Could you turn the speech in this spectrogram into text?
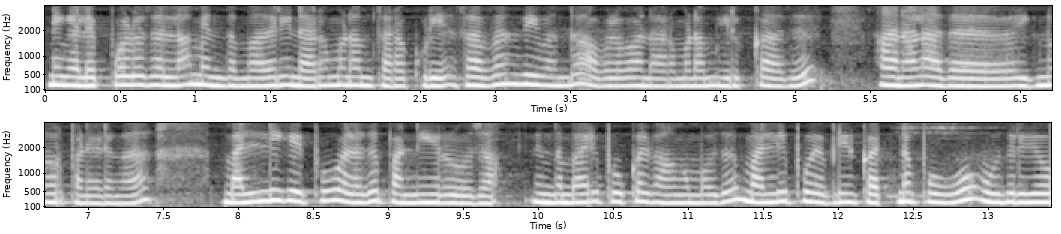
நீங்கள் எப்பொழுதெல்லாம் இந்த மாதிரி நறுமணம் தரக்கூடிய செவ்வந்தி வந்து அவ்வளோவா நறுமணம் இருக்காது. அதனால் அதை இக்னோர் பண்ணிவிடுங்க மல்லிகைப்பூ அல்லது பன்னீர் ரோஜா. இந்த மாதிரி பூக்கள் வாங்கும்போது மல்லிகைப்பூ எப்படியும் கட்டின பூவோ உதிரியோ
